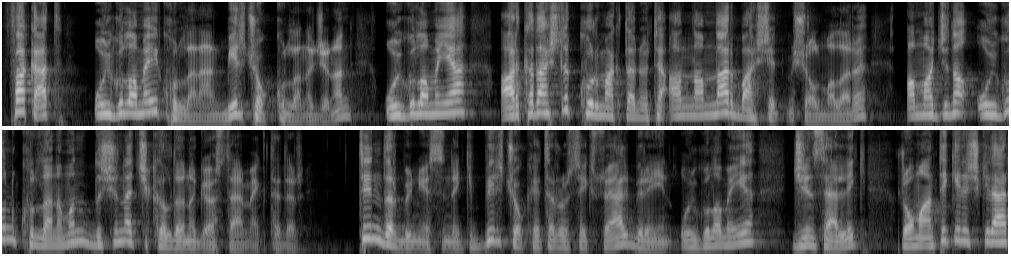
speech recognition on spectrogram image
Fakat uygulamayı kullanan birçok kullanıcının uygulamaya arkadaşlık kurmaktan öte anlamlar bahşetmiş olmaları amacına uygun kullanımın dışına çıkıldığını göstermektedir. Tinder bünyesindeki birçok heteroseksüel bireyin uygulamayı cinsellik, romantik ilişkiler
